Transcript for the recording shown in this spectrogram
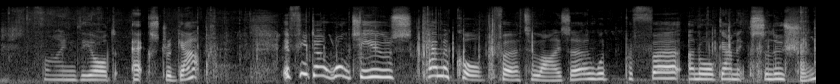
find the odd extra gap. If you don't want to use chemical fertiliser and would prefer an organic solution,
